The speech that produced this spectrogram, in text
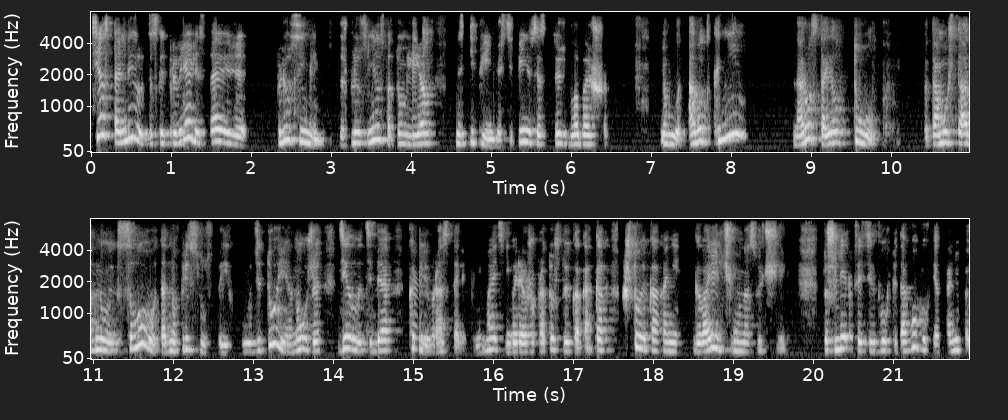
Все остальные, так сказать, проверяли, ставили плюс и минус. Потому что плюс и минус потом влиял на стипендию. А стипендия, соответственно, была большая. Вот. А вот к ним народ стоял толпами. Потому что одно их слово, вот одно присутствие их аудитории, оно уже делало тебя крылья вырастали, понимаете? Не говоря уже про то, что и как, а как, что и как они говорили, чему нас учили. Потому что лекции этих двух педагогов я храню по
